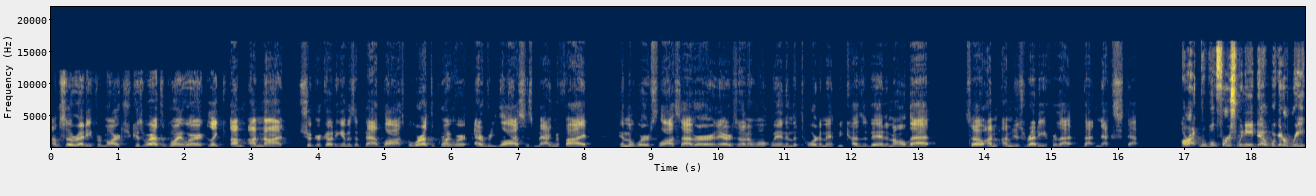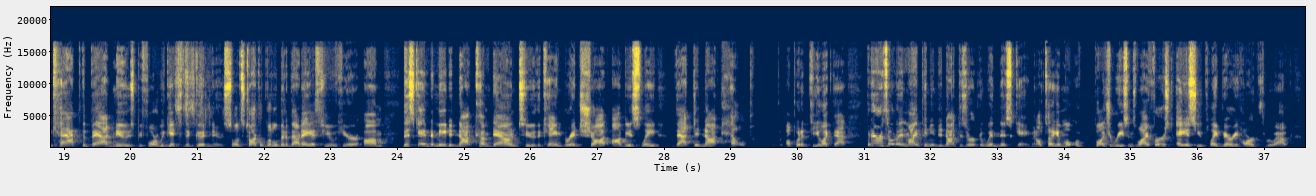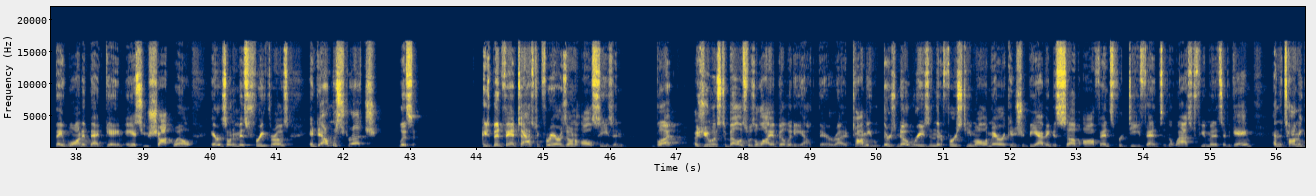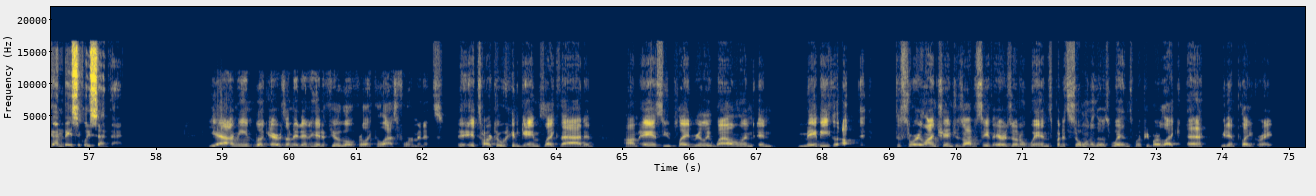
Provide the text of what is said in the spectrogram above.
I'm so ready for March because we're at the point where, like, I'm I'm not sugarcoating. It was a bad loss, but we're at the point where every loss is magnified in the worst loss ever, and Arizona won't win in the tournament because of it and all that. So I'm I'm just ready for that that next step. All right. Well, first we need to we're going to recap the bad news before we get to the good news. So let's talk a little bit about ASU here. Um, this game to me did not come down to the Cambridge shot. Obviously, that did not help. I'll put it to you like that. But Arizona, in my opinion, did not deserve to win this game. And I'll tell you a, bunch of reasons why. First, ASU played very hard throughout. They wanted that game. ASU shot well. Arizona missed free throws. And down the stretch, listen, he's been fantastic for Arizona all season. But Azuolas Tubelis was a liability out there, right? Tommy, there's no reason that a first team All American should be having to sub offense for defense in the last few minutes of a game. And the Tommy gun basically said that. Yeah, I mean, look, Arizona didn't hit a field goal for like the last four minutes. It's hard to win games like that. And um, ASU played really well. And, and maybe uh, the storyline changes, obviously, if Arizona wins, but it's still one of those wins where people are like, eh, we didn't play great.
